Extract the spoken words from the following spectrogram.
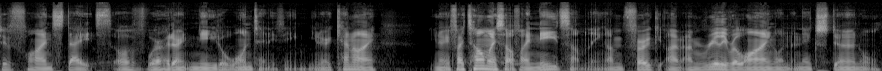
to find states of where I don't need or want anything. You know, can I, you know, if I tell myself I need something, I'm foc- I'm, I'm really relying on an external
